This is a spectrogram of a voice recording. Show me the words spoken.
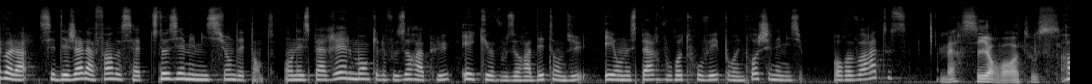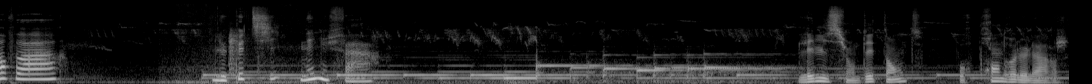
Et voilà, c'est déjà la fin de cette deuxième émission détente. On espère réellement qu'elle vous aura plu et que vous aura détendu et on espère vous retrouver pour une prochaine émission. Au revoir à tous. Merci, au revoir à tous. Au revoir. Le petit nénuphar. l'émission détente pour prendre le large.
